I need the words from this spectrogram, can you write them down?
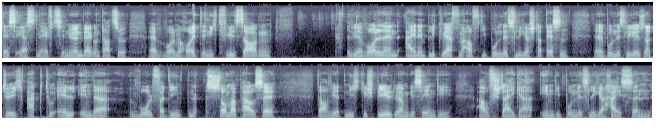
des ersten FC Nürnberg und dazu äh, wollen wir heute nicht viel sagen. Wir wollen einen Blick werfen auf die Bundesliga stattdessen. Äh, Bundesliga ist natürlich aktuell in der wohlverdienten Sommerpause. Da wird nicht gespielt. Wir haben gesehen, die Aufsteiger in die Bundesliga heißen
